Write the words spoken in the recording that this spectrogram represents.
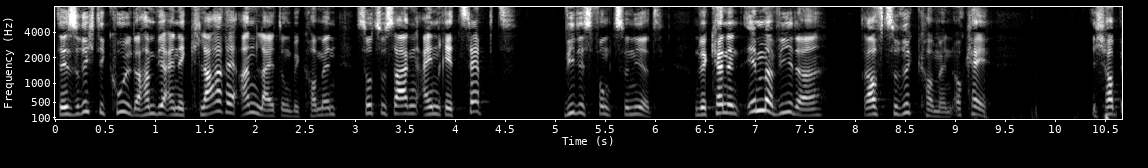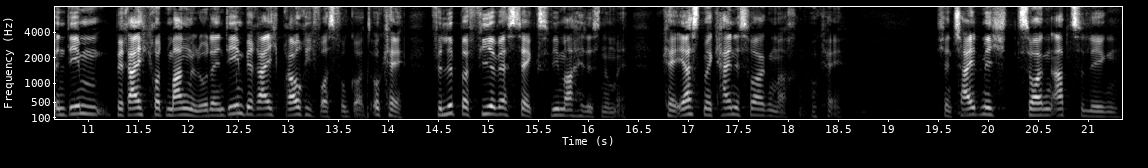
das ist richtig cool, da haben wir eine klare Anleitung bekommen, sozusagen ein Rezept, wie das funktioniert. Und wir können immer wieder darauf zurückkommen, okay, ich habe in dem Bereich gerade Mangel oder in dem Bereich brauche ich was von Gott. Okay, Philippa 4, Vers 6, wie mache ich das nochmal? Okay, erstmal keine Sorgen machen. Okay, ich entscheide mich, Sorgen abzulegen.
